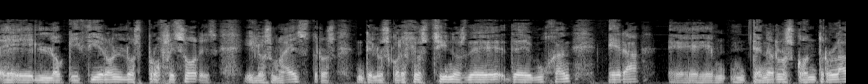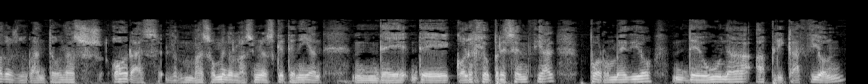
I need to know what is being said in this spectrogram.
eh, lo que hicieron los profesores y los maestros de los colegios chinos de, de Wuhan era eh, tenerlos controlados durante unas horas, más o menos las mismas que tenían de, de colegio presencial, por medio de una aplicación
